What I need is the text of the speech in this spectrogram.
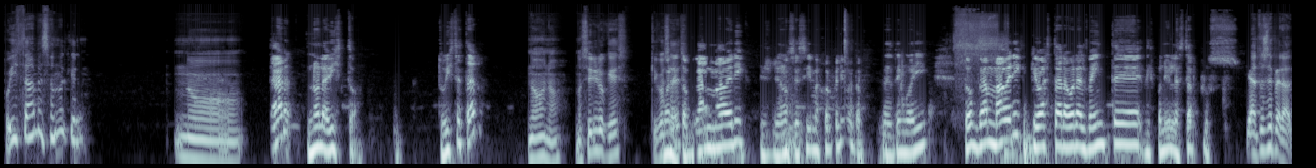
Oye, estaba pensando que. No. Tar no la he visto. ¿Tuviste Tar? No, no. No sé ni lo que es. ¿Qué cosa bueno, es? Top Gun Maverick, yo no sé si mejor película, la tengo ahí. Top Gun Maverick, que va a estar ahora el 20 disponible en Star Plus. Ya, entonces espera.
